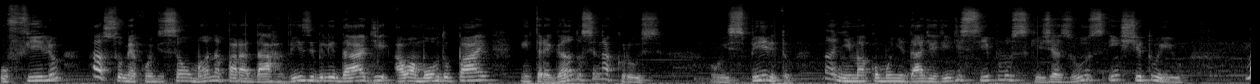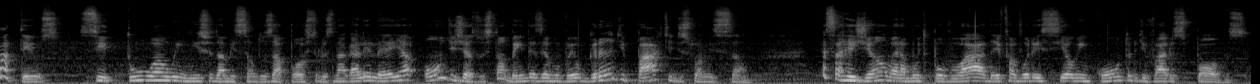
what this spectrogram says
O Filho assume a condição humana para dar visibilidade ao amor do Pai, entregando-se na cruz. O Espírito anima a comunidade de discípulos que Jesus instituiu. Mateus situa o início da missão dos apóstolos na Galileia, onde Jesus também desenvolveu grande parte de sua missão. Essa região era muito povoada e favorecia o encontro de vários povos.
